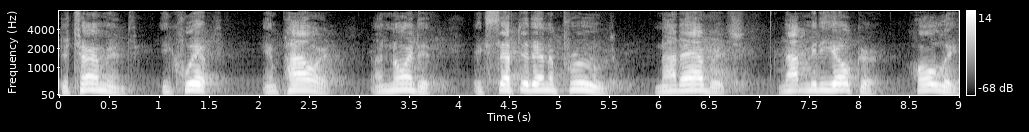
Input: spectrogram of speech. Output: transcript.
determined, equipped, empowered, anointed, accepted and approved, not average, not mediocre, holy,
